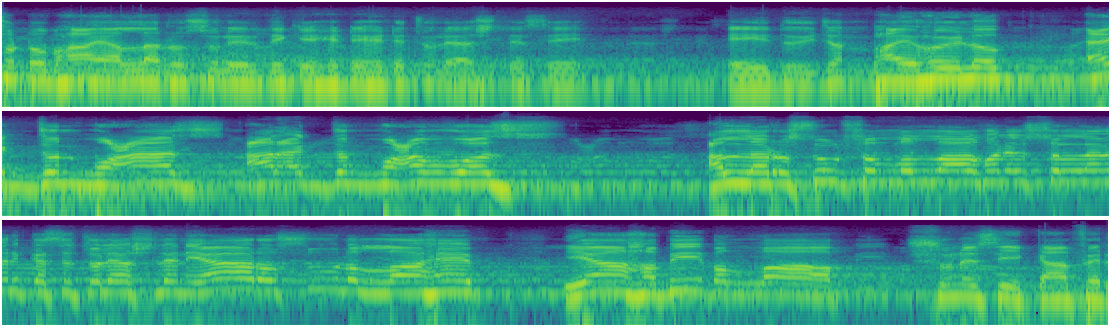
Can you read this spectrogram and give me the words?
ছোট ভাই আল্লাহ রসুলের দিকে হেঁটে হেঁটে চলে আসতেছে। এই দুইজন ভাই হইল একজন মুআজ আর একজন মুআওয়াজ। আল্লাহ রসুল সাল্লামের কাছে চলে আসলেন, ইয়া রসুল আল্লাহ ইয়া হাবিব আল্লাহ শুনেছি কাফের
